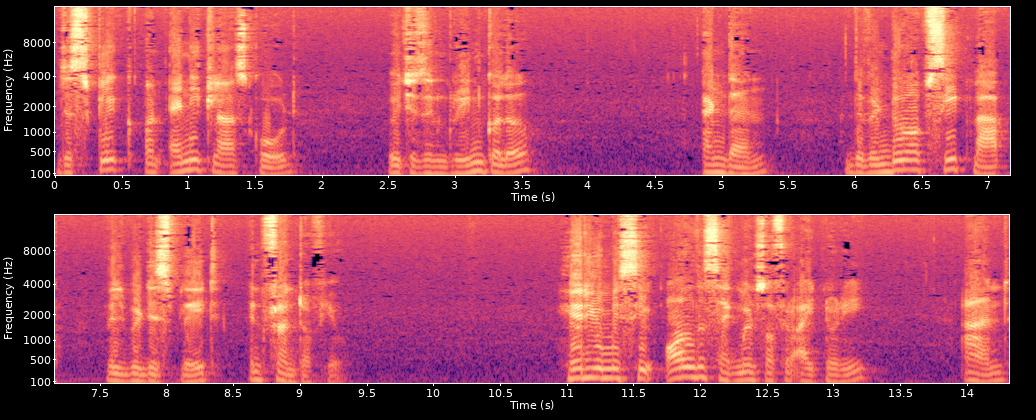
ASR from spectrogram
just click on any class code which is in green color and then the window of seat map will be displayed in front of you. Here you may see all the segments of your itinerary and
